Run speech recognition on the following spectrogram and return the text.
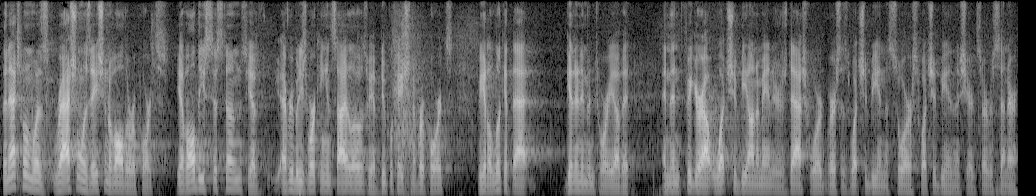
The next one was rationalization of all the reports. You have all these systems, you have everybody's working in silos, we have duplication of reports. We got to look at that, get an inventory of it, and then figure out what should be on a manager's dashboard versus what should be in the source, what should be in the shared service center,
